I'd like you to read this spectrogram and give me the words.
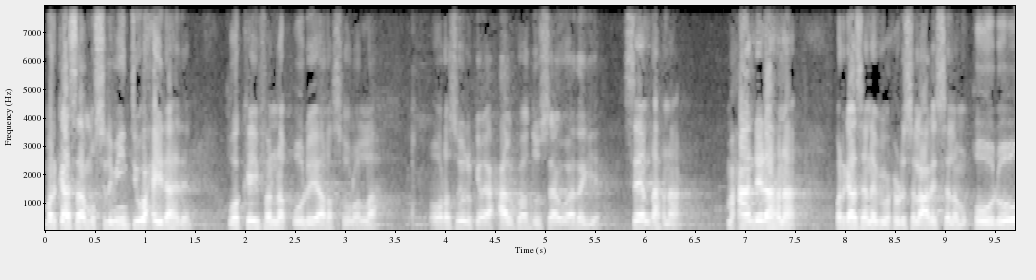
markaasaa muslimiintii waxay yidhaahdeen wa kayfa naquulu yaa rasuula allah oo rasuulka ilah xaalku hadduu saa u adag yahay seen dhahnaa maxaan idhaahnaa? Markaasaa nebigu wuxu uhi sl lay slam quuluu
